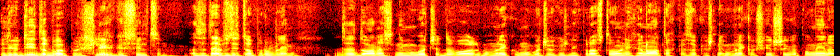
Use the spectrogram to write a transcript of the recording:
ljudi, da bodo prišli k gasilcem. A za tebe zdi to problem? Da danes ni mogoče dovolj, bom rekel, mogoče v kakšnih prostovoljnih enotah, ki so kakšne, bom rekel, širšega pomena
